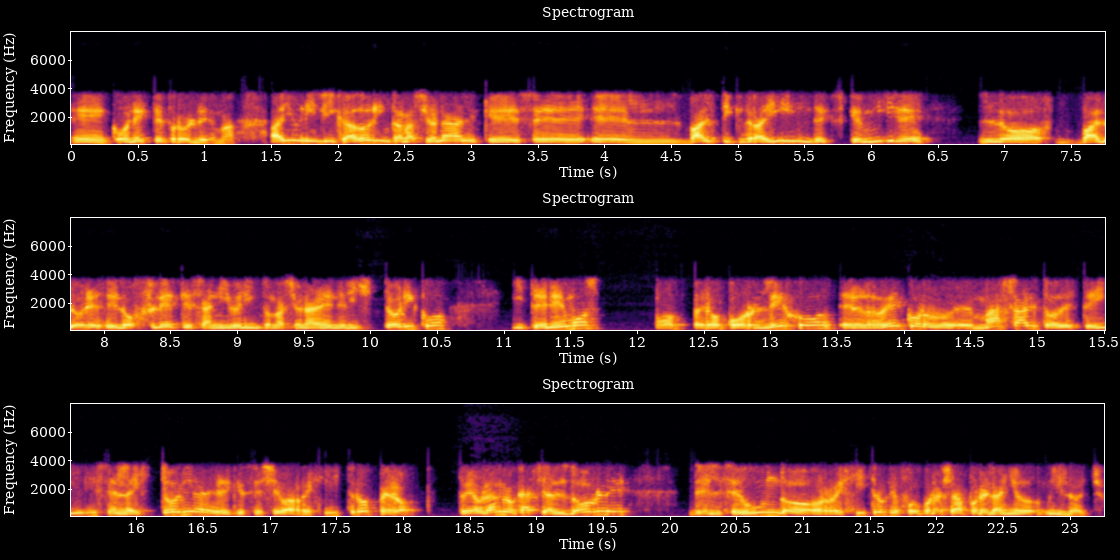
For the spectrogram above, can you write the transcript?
eh, con este problema. Hay un indicador internacional que es eh, el Baltic Dry Index que mide los valores de los fletes a nivel internacional en el histórico y tenemos pero por lejos el récord eh, más alto de este índice en la historia desde que se lleva registro, pero estoy hablando casi al doble del segundo registro que fue por allá por el año 2008.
